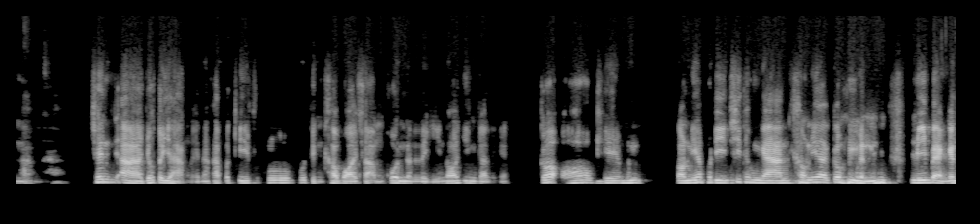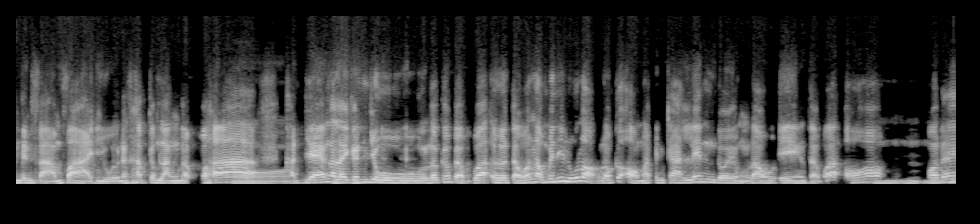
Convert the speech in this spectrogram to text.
อืครัมบครับเช่น อ่ายกตัวอย่างเลยนะครับเมื่อกี้พูดพูดถึงคาวบอยสามคนอะไรอย่างนี้เนาะยิงกันอะไรเงี้ยก็อ๋อโอเค มัน ตอนเนี้ยพอดีที่ทำงานเขาเนี่ยก็เหมือนมีแบ่งกันเป็นสามฝ่ายอยู่นะครับกำลังแบบว่าโอ้ขัดแย้งอะไรกันอยู่ แล้วก็แบบว่าเออแต่ว่าเราไม่ได้รู้หรอกเราก็ออกมาเป็นการเล่นโดยของเราเอง แต่ว่าอ๋อมพอได้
